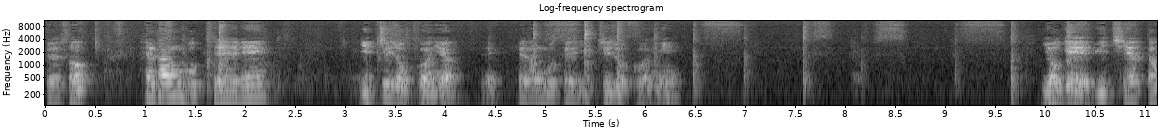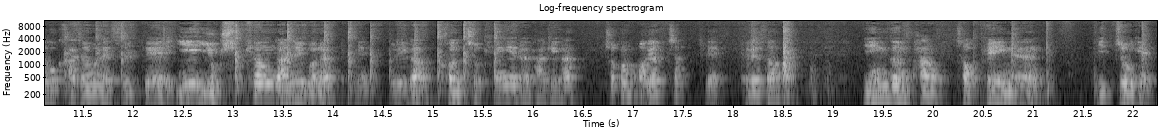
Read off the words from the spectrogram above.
그래서 해당 모텔이 입지 조건이요. 네, 해당 모텔의 입지 조건이 여기에 위치했다고 가정을 했을 때 이 60평 가지고는 네, 우리가 건축 행위를 하기가 조금 어렵죠. 네, 그래서 인근 바로 접해 있는 이쪽에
